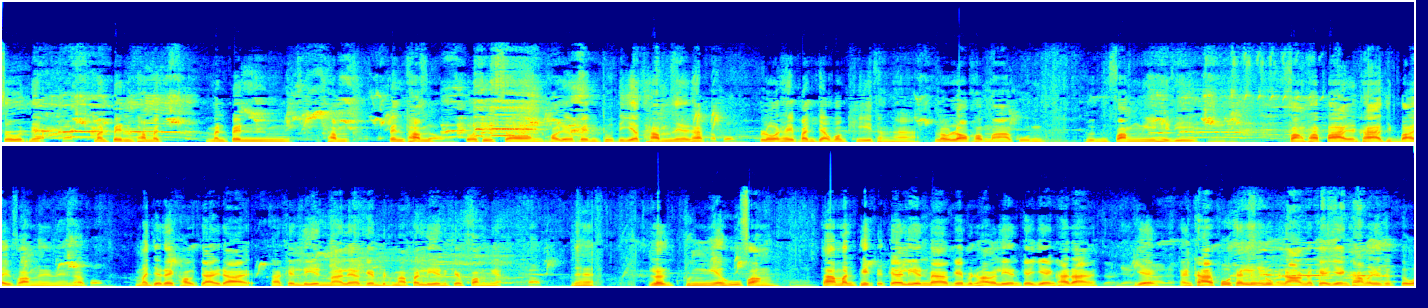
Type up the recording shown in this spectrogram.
สูตรเนี่ยครับมันเป็นธรรม มันเป็นธรรมเป็นธรรมสอง ตัวที่สองเขาเรียกว่าเป็นทุติยธรรมเนี่ยครับ ครับผมโปรดให้ปัญจวัคคีย์ทั้งห้าเราลอกเข้ามาคุณพึงฟังนี้ให้ดี อืมฟังพระป่าอย่างข้าอธิบายให้ฟังเนี่ยนะคครัรับ บผมมันจะได้เข้าใจได้ ถ้าแกเรียนมาแล้วแกเป็นมาประเรียนแกฟังเนี่ยครับนะฮะแล้วพึงเงี่ยหูฟัง อืมถ้ามันผิดแกเรียนมาแกเป็นมหาเรียนแกแย้งข้าได้ไหมแย้แย้งงได้เลยงั้นข้าพูดแค่เรื่องรูปนามนะแกแย้งข้าไม่ได้สักตัว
